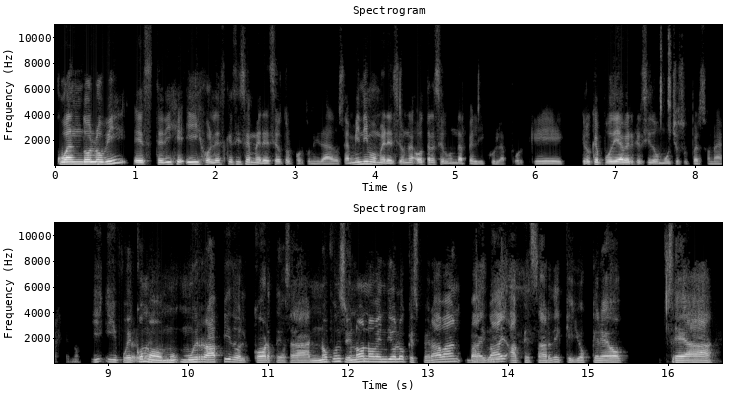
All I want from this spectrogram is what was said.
Cuando lo vi, este, dije, híjole, es que sí se merece otra oportunidad, o sea, mínimo mereció una, otra segunda película, porque creo que podía haber crecido mucho su personaje, ¿no? Y, fue como muy, rápido el corte, o sea, no funcionó, no vendió lo que esperaban, bye bye, a pesar de que yo creo sea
